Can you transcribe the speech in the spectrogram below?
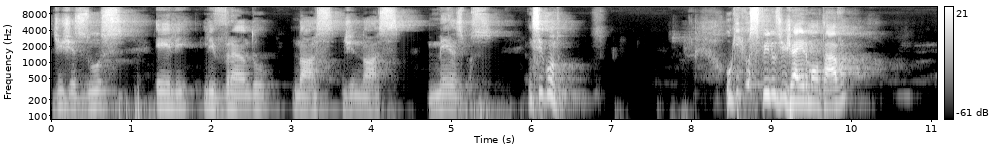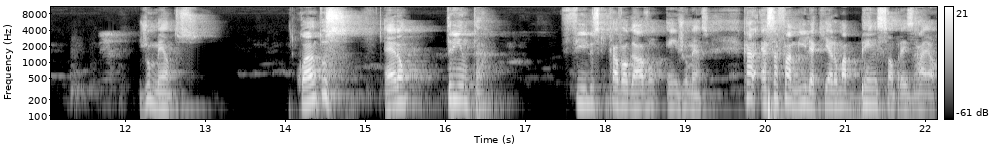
de Jesus, Ele livrando nós de nós mesmos. Em segundo, o que, que os filhos de Jair montavam? Jumentos. Quantos? Eram 30 filhos que cavalgavam em jumentos. Cara, essa família aqui era uma bênção para Israel.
